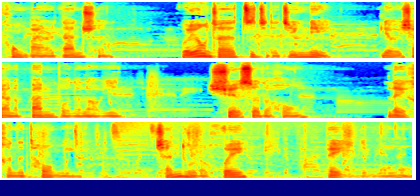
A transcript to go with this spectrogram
空白而单纯。我用着自己的经历，留下了斑驳的烙印，血色的红，泪痕的透明，尘土的灰，背影的朦胧，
